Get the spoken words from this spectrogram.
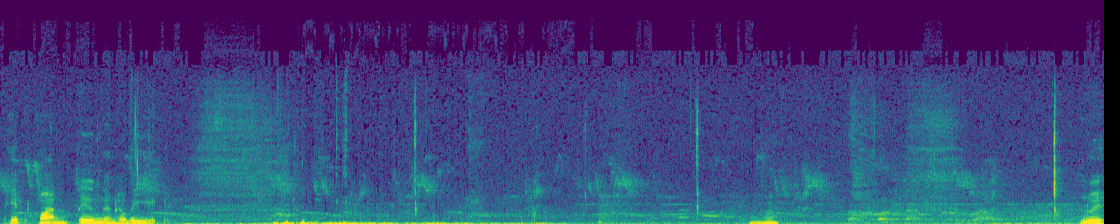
เผ็ดหวานตื้มกันเข้าไปอีกลุย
